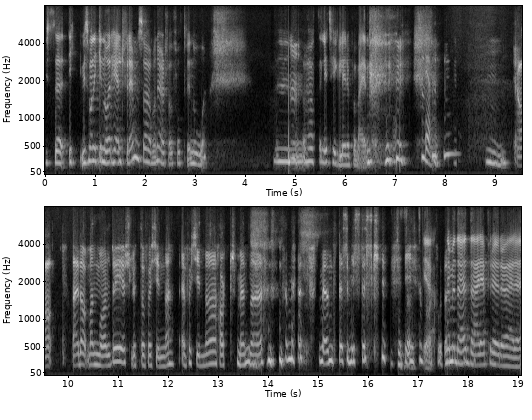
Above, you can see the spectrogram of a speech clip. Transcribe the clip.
hvis, det, hvis, man ikke når helt frem, så har man i hvert fall fått til noe. Um, og hatt det litt hyggeligere på veien. Mm. Ja. Nei da, man må aldri slutte å forkynne. Jeg forkynner hardt, men, uh, men, men pessimistisk. ja. Nei, men det er der jeg prøver å være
